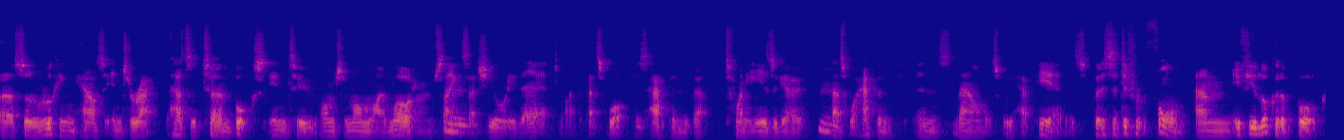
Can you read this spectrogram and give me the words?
uh, sort of looking how to interact, how to turn books into onto an online world. And I'm saying it's Mm. actually already there. Like that's what has happened about 20 years ago. Mm. That's what happened, and now that's what we have here. It's, but it's a different form. Um, if you look at a book,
